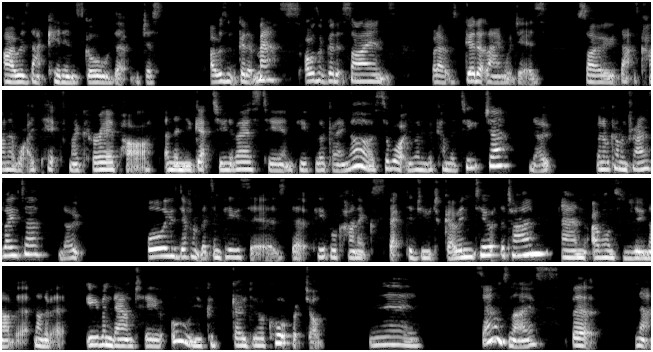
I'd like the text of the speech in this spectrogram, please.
I was that kid in school that just I wasn't good at maths, I wasn't good at science, but I was good at languages. So that's kind of what I picked for my career path. And then you get to university and people are going, "Oh, so what? You want to become a teacher? No. You want to become a translator? No all these different bits and pieces that people kind of expected you to go into at the time, and I wanted to do none of it, none of it, even down to oh, you could go do a corporate job. Yeah, sounds nice, but nah.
